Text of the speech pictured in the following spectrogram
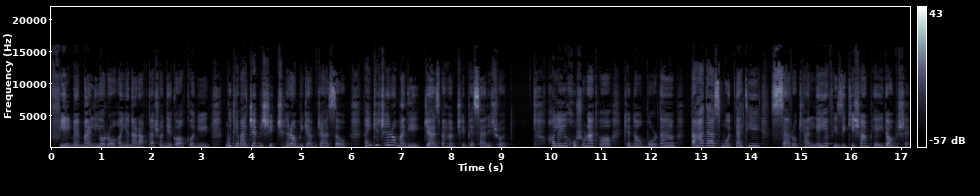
فیلم ملی و راههای نرفتش رو نگاه کنید. متوجه میشید چرا میگم جذاب و اینکه چرا ملی جذب همچین پسری شد. حالا این خشونت ها که نام بردم بعد از مدتی سر و کله فیزیکیشم پیدا میشه.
